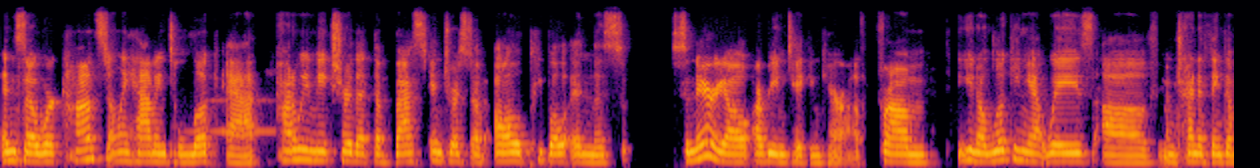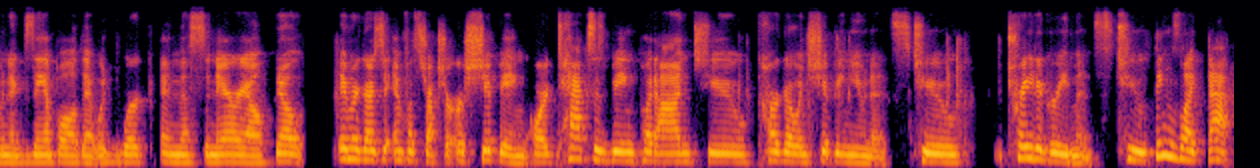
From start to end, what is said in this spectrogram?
And so we're constantly having to look at how do we make sure that the best interest of all people in this scenario are being taken care of from you know looking at ways of i'm trying to think of an example that would work in this scenario you know in regards to infrastructure or shipping or taxes being put on to cargo and shipping units to trade agreements to things like that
